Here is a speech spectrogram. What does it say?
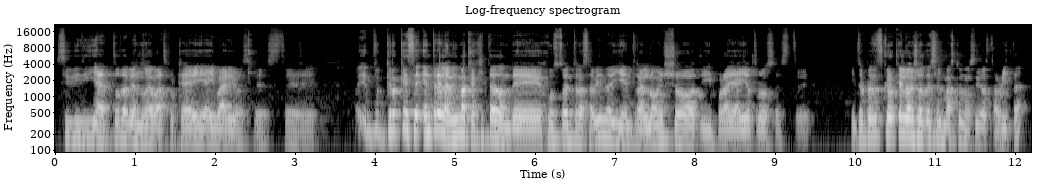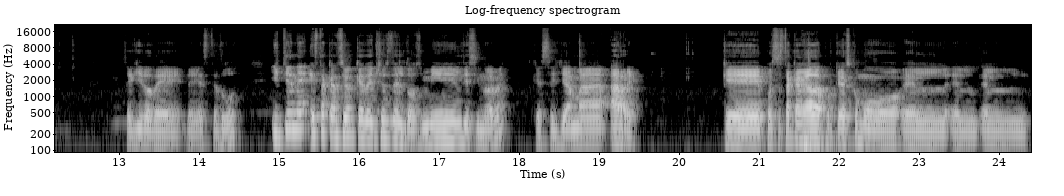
Sí diría todavía nuevas, porque ahí hay varios. Este, eh, creo que se, entra en la misma cajita donde justo entra Sabino y entra Longshot y por ahí hay otros este, intérpretes. Creo que Longshot es el más conocido hasta ahorita, seguido de, de este dude. Y tiene esta canción que de hecho es del 2019, que se llama Arre. Que pues está cagada porque es como el, el,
